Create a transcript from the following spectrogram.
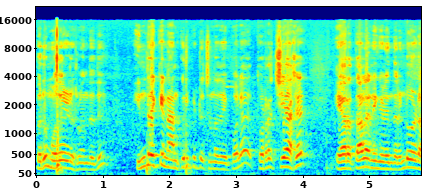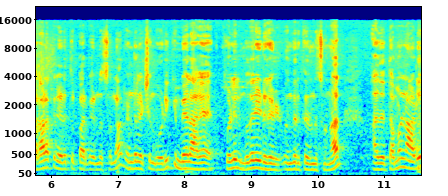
பெரும் முதலீடுகள் வந்தது. இன்றைக்கு நான் குறிப்பிட்டு சொன்னதைப் போல தொடர்ச்சியாக ஏறத்தாழ நீங்கள் இந்த ரெண்டு வருட காலத்தில் எடுத்து பார்ப்பீர்கள் என்று சொன்னால் ரெண்டு லட்சம் கோடிக்கு மேலாக தொழில் முதலீடுகள் வந்திருக்குதுன்னு சொன்னால் அது தமிழ்நாடு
